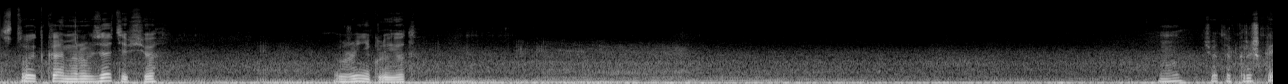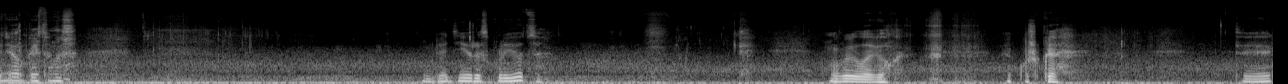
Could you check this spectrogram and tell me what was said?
Стоит камеру взять и все. Уже не клюет. Ну, что-то крышка дергает у нас. Гляди, расклюется. Выловил окушка. Так.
